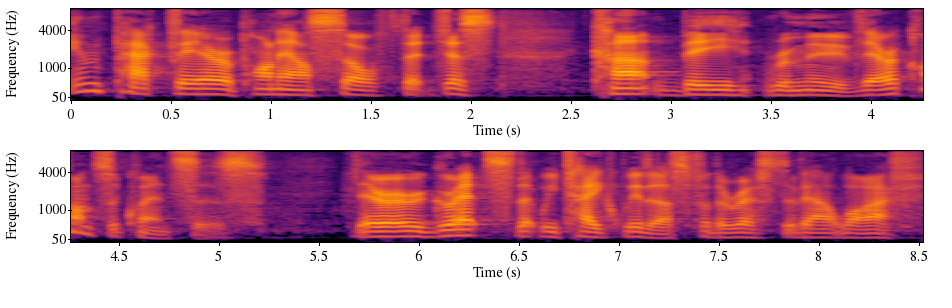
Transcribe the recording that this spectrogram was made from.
impact there upon ourself that just can't be removed. There are consequences. There are regrets that we take with us for the rest of our life.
